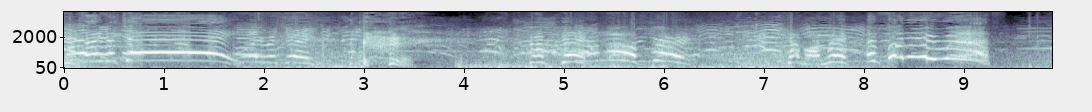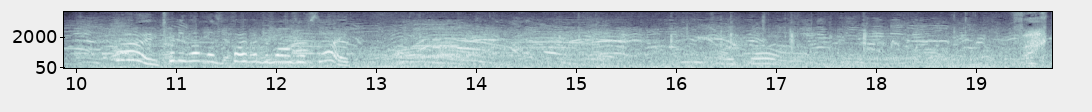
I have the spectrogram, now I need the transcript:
Go, Richie! Hey, Richie! Drop kick! Come on, Rick! Come on, Rick! In front of you, Riff! Bro, 21 was 500 miles offside. Fuck.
